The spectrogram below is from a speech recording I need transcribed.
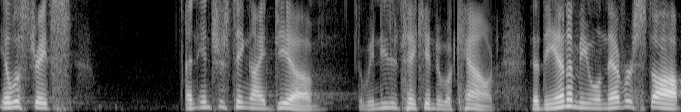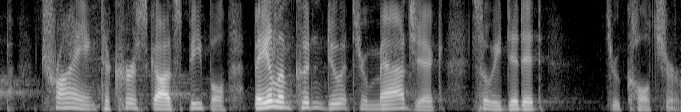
illustrates an interesting idea that we need to take into account that the enemy will never stop trying to curse God's people. Balaam couldn't do it through magic, so he did it through culture.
